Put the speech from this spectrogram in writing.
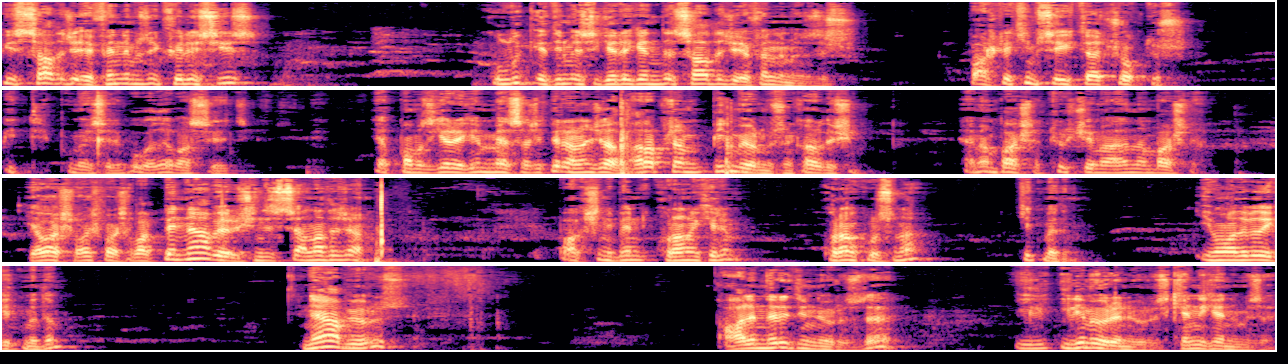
Biz sadece Efendimizin kölesiyiz. Kulluk edilmesi gereken de sadece Efendimiz'dir. Başka kimseye ihtiyaç yoktur. Bitti. Bu mesele bu kadar basit. Yapmamız gereken mesajı bir an önce al. Arapça bilmiyor musun kardeşim? Hemen başla. Türkçe mealinden başla. Yavaş yavaş başla. Bak ben ne yapıyorum şimdi size anlatacağım. Bak şimdi ben Kur'an-ı Kerim, Kur'an kursuna gitmedim. İmam Hatip'e de gitmedim. Ne yapıyoruz? Alimleri dinliyoruz da. İl, ilim öğreniyoruz kendi kendimize.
